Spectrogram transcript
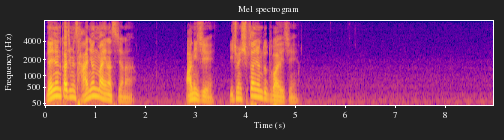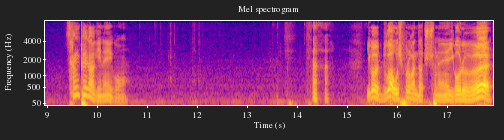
내년까지면 4년 마이너스잖아. 아니지. 2014년도도 봐야지. 상패각이네 이거. 이거 누가 50% 간다 추천해 이거를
